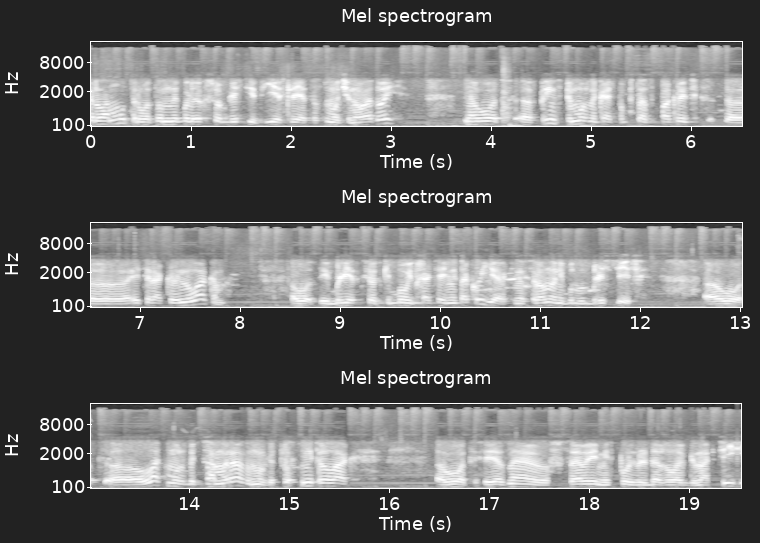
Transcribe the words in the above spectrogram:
перламутр, вот он наиболее хорошо блестит, если это смочено водой. Ну вот, э, в принципе, можно, конечно, попытаться покрыть э, эти раковины лаком. Вот, и блеск все-таки будет, хотя и не такой яркий, но все равно они будут блестеть. А вот. Э, лак может быть самый разный, может быть просто нитролак. Вот, я знаю, в свое время использовали даже лак для ногтей.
